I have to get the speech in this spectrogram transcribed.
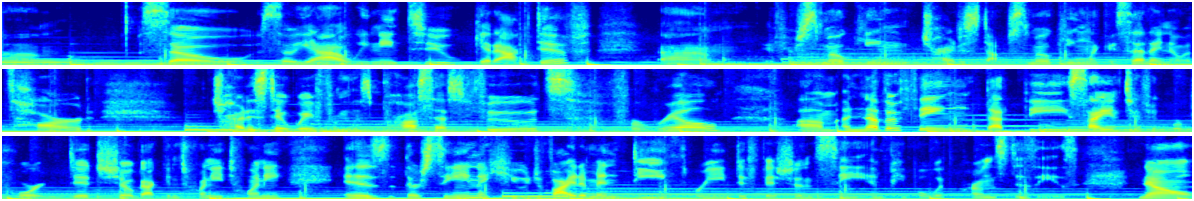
Um, so so yeah, we need to get active. Um, if you're smoking, try to stop smoking. Like I said, I know it's hard try to stay away from those processed foods for real. Um, another thing that the scientific report did show back in 2020 is they're seeing a huge vitamin D3 deficiency in people with Crohn's disease. Now,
